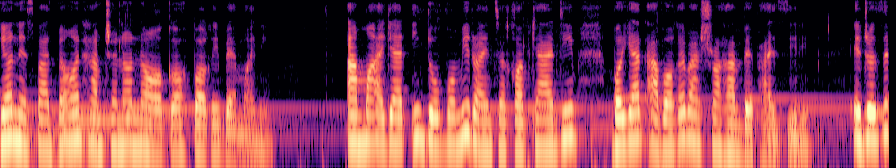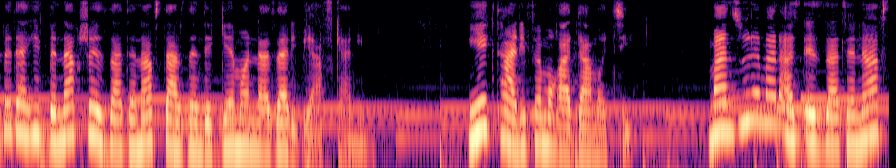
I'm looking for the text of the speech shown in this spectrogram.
یا نسبت به آن همچنان ناآگاه باقی بمانیم. اما اگر این دومی را انتخاب کردیم باید عواقبش را هم بپذیریم. اجازه بدهید به نقش عزت نفس در زندگی ما نظری بیافکنیم. یک تعریف مقدماتی. منظور من از عزت نفس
